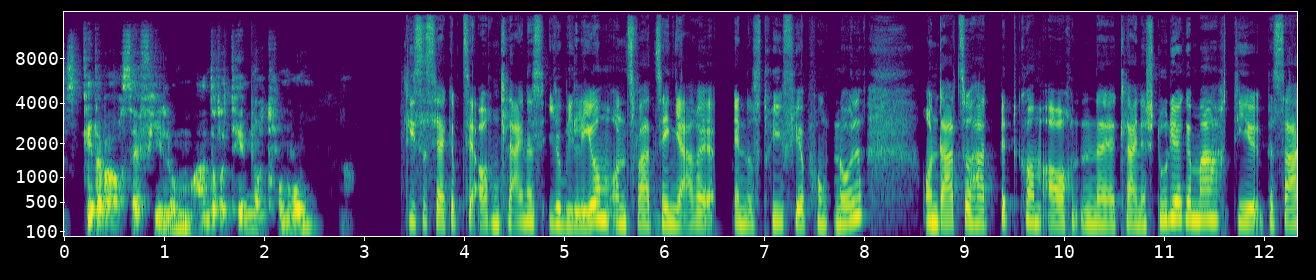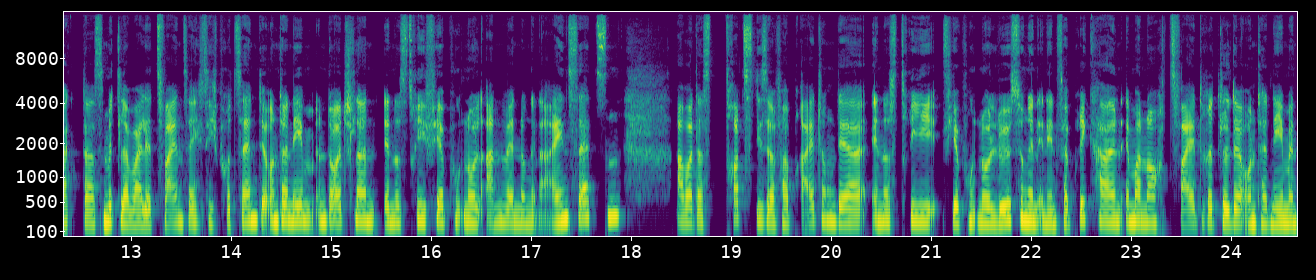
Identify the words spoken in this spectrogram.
Es geht aber auch sehr viel um andere Themen noch drumherum. Dieses Jahr gibt es ja auch ein kleines Jubiläum und zwar zehn Jahre Industrie 4.0. Und dazu hat Bitkom auch eine kleine Studie gemacht, die besagt, dass mittlerweile 62 Prozent der Unternehmen in Deutschland Industrie 4.0 Anwendungen einsetzen aber dass trotz dieser Verbreitung der Industrie 4.0 Lösungen in den Fabrikhallen immer noch zwei Drittel der Unternehmen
